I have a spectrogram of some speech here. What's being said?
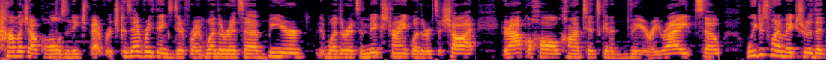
how much alcohol is in each beverage because everything's different whether it's a beer whether it's a mixed drink whether it's a shot your alcohol content's going to vary right so we just want to make sure that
